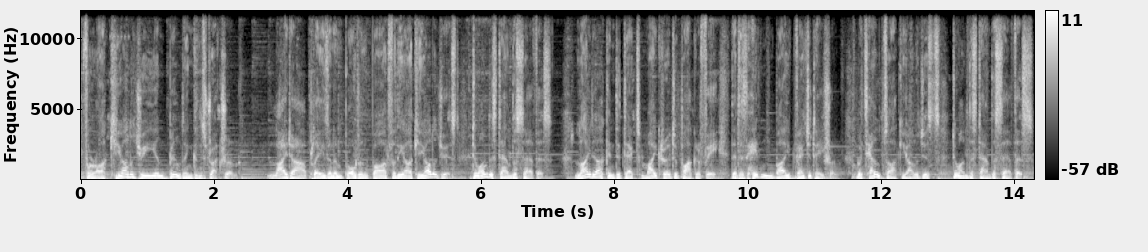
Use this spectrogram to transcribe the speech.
For archaeology and building construction, LiDAR plays an important part for the archaeologist to understand the surface. LiDAR can detect microtopography that is hidden by vegetation, which helps archaeologists to understand the surface.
